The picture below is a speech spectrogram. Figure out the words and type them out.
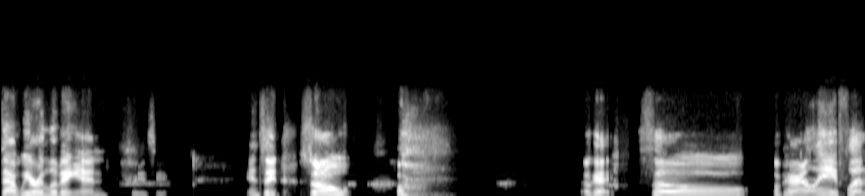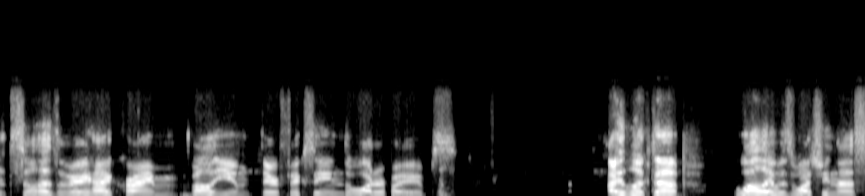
that we are living in. crazy insane so okay so apparently Flint still has a very high crime volume. They're fixing the water pipes. I looked up while I was watching this,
